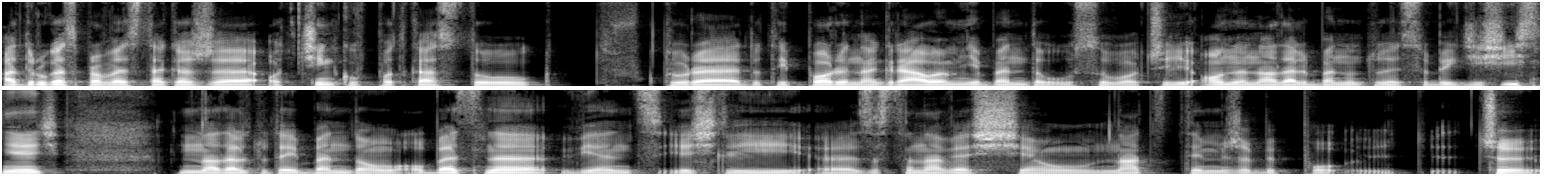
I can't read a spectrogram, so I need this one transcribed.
A druga sprawa jest taka, że odcinków podcastu, które do tej pory nagrałem, nie będę usuwał, czyli one nadal będą tutaj sobie gdzieś istnieć, nadal tutaj będą obecne, więc jeśli e, zastanawiasz się nad tym, żeby po, czy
